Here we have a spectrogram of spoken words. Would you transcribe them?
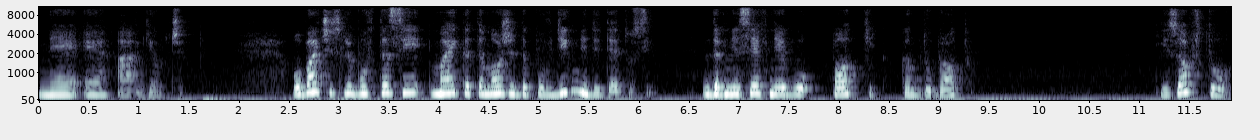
не е ангелче. Обаче с любовта си майката може да повдигне детето си, да внесе в него подтик към доброто. Изобщо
